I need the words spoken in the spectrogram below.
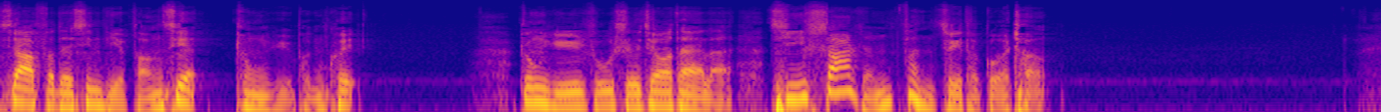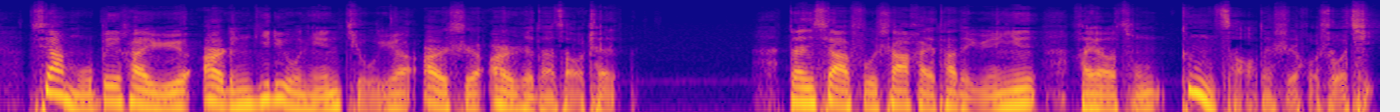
夏父的心理防线终于崩溃，终于如实交代了其杀人犯罪的过程。夏母被害于二零一六年九月二十二日的早晨，但夏父杀害她的原因还要从更早的时候说起。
